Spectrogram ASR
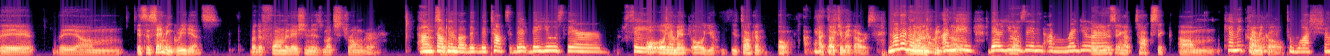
the the um, it's the same ingredients, but the formulation is much stronger. I'm so talking we- about the, the tox they they use their say Oh, oh, you meant oh you you're talking oh I, I thought you meant ours. no no no No, no no, no. I mean they're No. using a regular They're using a toxic um chemical, chemical. to wash uh,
